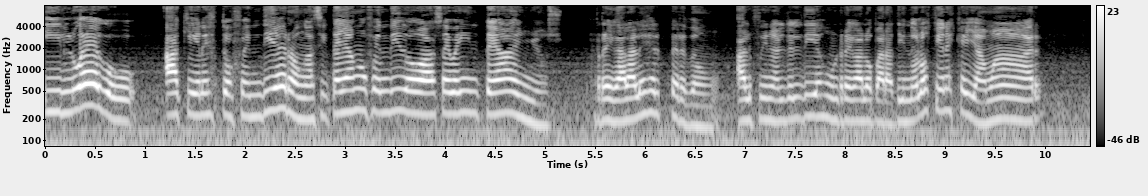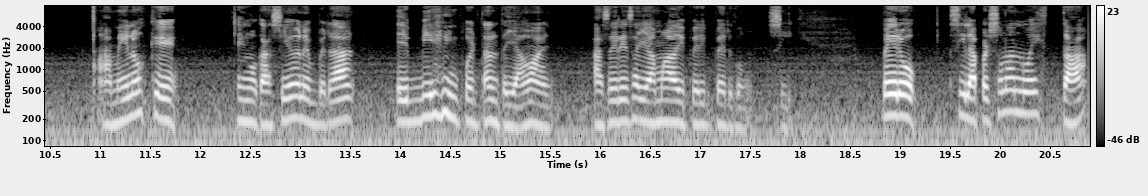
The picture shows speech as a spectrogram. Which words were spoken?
Y luego a quienes te ofendieron, así te hayan ofendido hace 20 años, regálales el perdón. Al final del día es un regalo para ti. No los tienes que llamar, a menos que en ocasiones, ¿verdad? Es bien importante llamar, hacer esa llamada y pedir perdón, sí. Pero si la persona no está,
